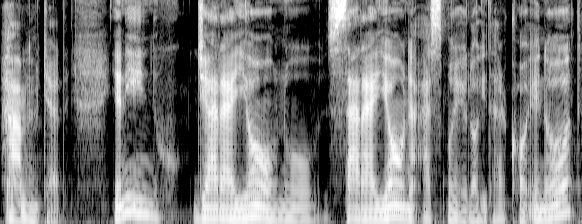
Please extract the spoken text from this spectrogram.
حمل کرده. یعنی این جریان و سریان اسماء الهی در کائنات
